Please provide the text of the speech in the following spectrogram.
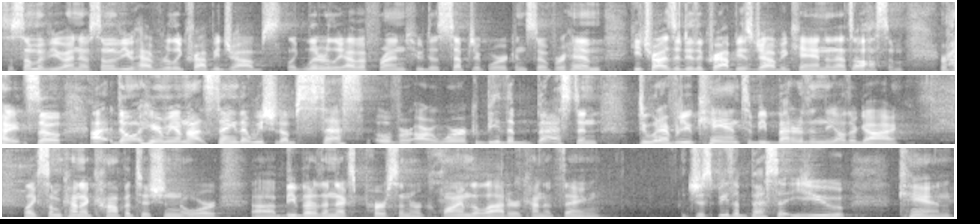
So, some of you, I know some of you have really crappy jobs. Like, literally, I have a friend who does septic work, and so for him, he tries to do the crappiest job he can, and that's awesome, right? So, I, don't hear me. I'm not saying that we should obsess over our work, be the best, and do whatever you can to be better than the other guy like some kind of competition or uh, be better than the next person or climb the ladder kind of thing. Just be the best that you can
